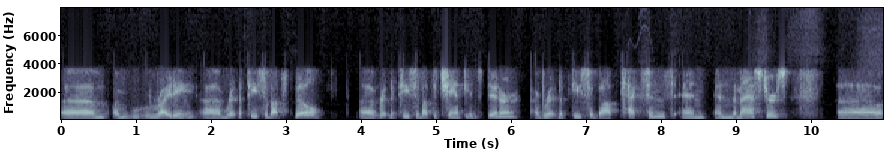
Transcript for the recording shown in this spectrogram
um, I'm writing, uh, written a piece about Phil. Uh, I've written a piece about the Champions Dinner. I've written a piece about Texans and and the Masters. Uh,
